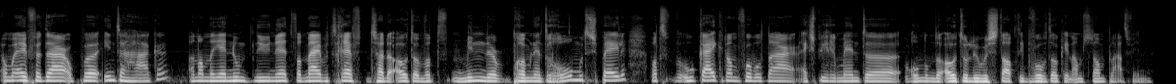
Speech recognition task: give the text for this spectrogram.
Om even daarop uh, in te haken. Ananda, jij noemt nu net, wat mij betreft, zou de auto een wat minder prominente rol moeten spelen. Wat, hoe kijk je dan bijvoorbeeld naar experimenten rondom de autoluwe stad, die bijvoorbeeld ook in Amsterdam plaatsvinden?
